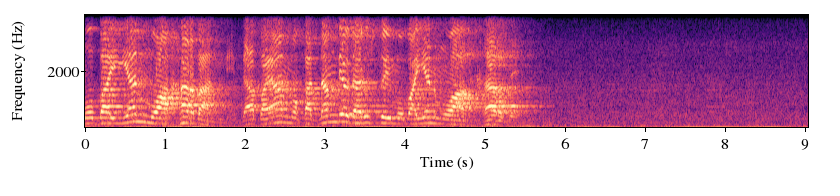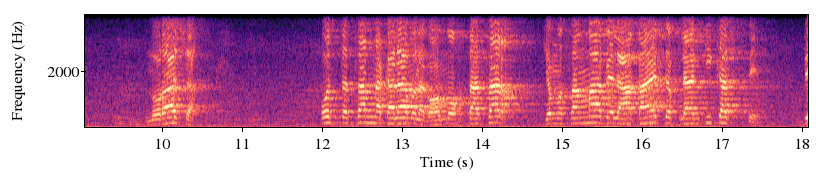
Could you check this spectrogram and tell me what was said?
مبین مؤخر باندې دا بیان مقدم دی او دا رسته مبین مؤخر دی نوراشه اوس تسنه کلام لګاو مختصر چې مسما بالعقائد فلان کی کس ته د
